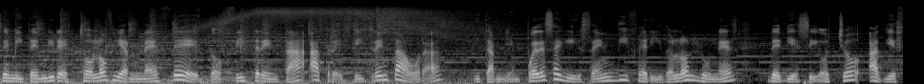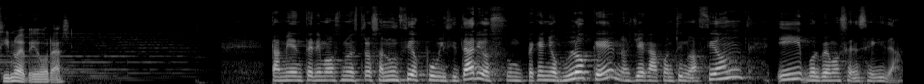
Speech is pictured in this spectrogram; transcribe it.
se emite en directo los viernes de 12 y 30 a 13 y 30 horas y también puede seguirse en diferido los lunes de 18 a 19 horas. También tenemos nuestros anuncios publicitarios, un pequeño bloque nos llega a continuación y volvemos enseguida.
